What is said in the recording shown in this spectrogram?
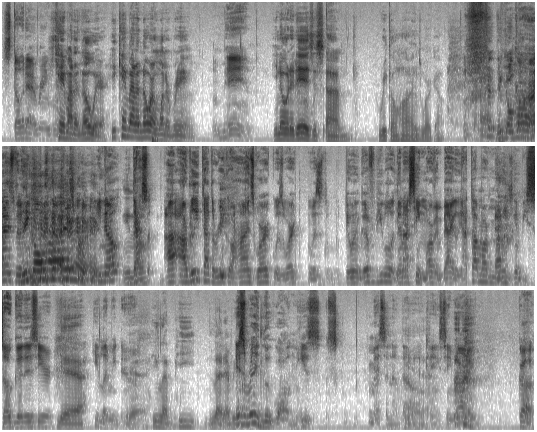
Stole that ring. he came out of nowhere. He came out of nowhere and won a ring. man. You know what it is? It's um, Rico Hines workout. The Rico Hines. the- Rico Hines work. You know, You know? that's I, I really thought the Rico Hines work was work was doing good for people. Then I seen Marvin Bagley. I thought Marvin Bagley was gonna be so good this year. Yeah, He let me down. yeah. He let he let everybody. It's really Luke Walton. He's s- messing up that Yeah. whole Kings team. All right, go.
